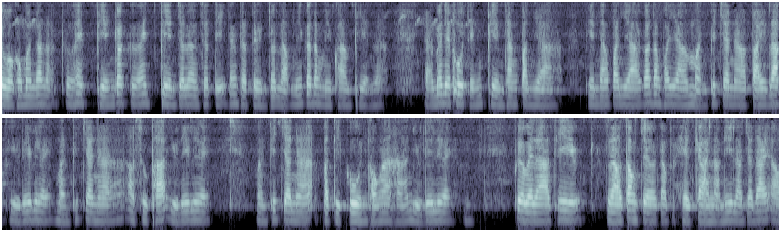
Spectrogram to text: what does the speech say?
ตัวของมันนั่นแหละคือให้เพียรก็คือให้เพียรเจริญสติ ตั้งแต่ตื่นจนหลับนี้ก็ต้องมีความเพียรล้วแต่ไม่ได้พูดถึงเพียรทางปัญญา เพียรทางปัญญาก็ต้องพยายามหมั่นพิจารณาไตรลักษณ์อยู่เรื่อยๆหมั่นพิจารณาอสุภะอยู่เรื่อยๆหมั่นพิจารณาปฏิกูลของอาหารอยู่เรื่อยๆเพื่อเวลาที่ เราต้องเจอกับเหตุการณ์เหล่านี้เราจะได้เอา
